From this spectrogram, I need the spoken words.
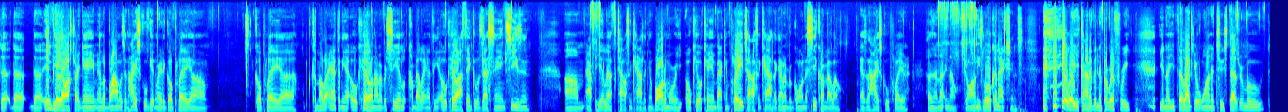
the the the NBA All Star game, and LeBron was in high school getting ready to go play um, go play uh, Carmelo Anthony at Oak Hill, and I remember seeing Carmelo Anthony at Oak Hill. I think it was that same season. Um, after he had left Towson Catholic in Baltimore, he, Oak Hill came back and played Towson Catholic. I remember going to see Carmelo as a high school player, you know, drawing these little connections. where you're kind of in the periphery. You know, you feel like you're one or two steps removed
